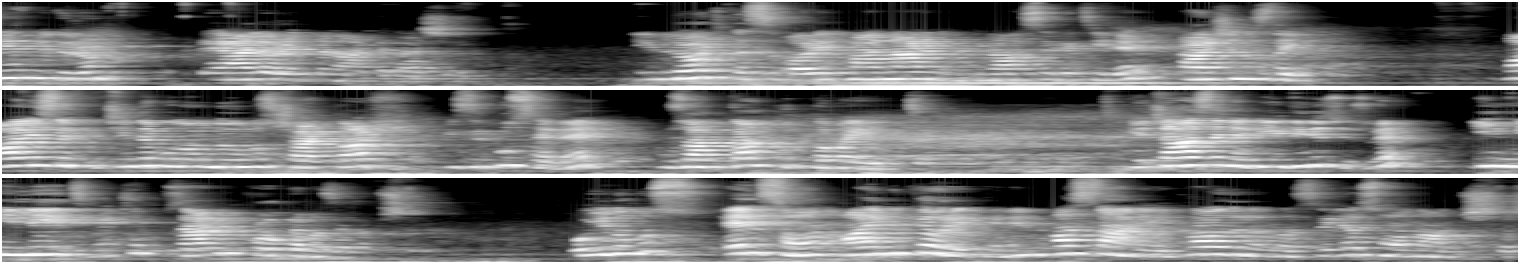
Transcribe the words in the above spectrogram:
Sayın Müdürüm, değerli öğretmen arkadaşlarım. 24 Kasım Öğretmenler Günü münasebetiyle karşınızdayım. Maalesef içinde bulunduğumuz şartlar bizi bu sene uzaktan kutlamaya itti. Geçen sene bildiğiniz üzere İl Milli Eğitim'e çok güzel bir program hazırlamıştık. Oyunumuz en son Aybüke öğretmenin hastaneye kaldırılmasıyla sonlanmıştı.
